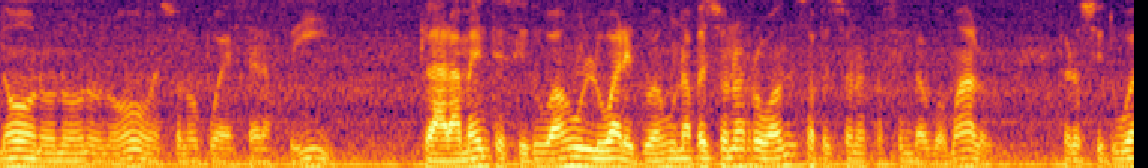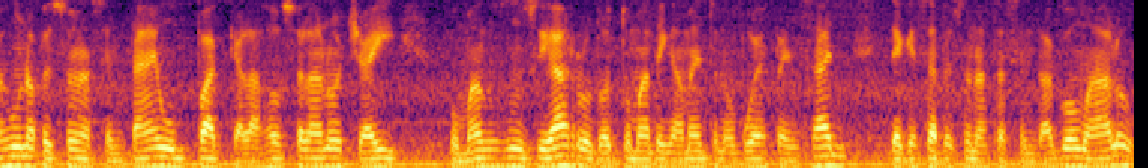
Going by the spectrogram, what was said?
No, no, no, no, no, eso no puede ser así. Claramente, si tú vas a un lugar y tú ves una persona robando, esa persona está haciendo algo malo. Pero si tú ves una persona sentada en un parque a las 12 de la noche ahí fumándose un cigarro, tú automáticamente no puedes pensar de que esa persona está haciendo algo malo.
